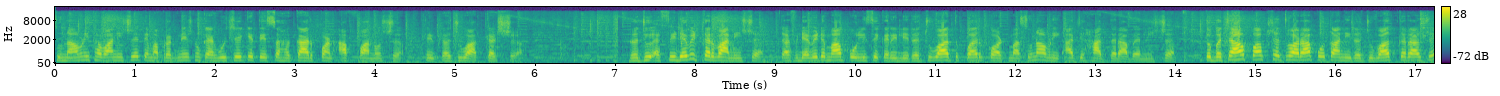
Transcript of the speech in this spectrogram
સુનાવણી થવાની છે. તેમાં પ્રજ્ઞેશનું કહેવું છે કે તે સહકાર પણ આપવાનો છે. તે રજૂઆત કરશે. રજૂ એફિડેવિટ કરવાની છે. તો એફિડેવિટમાં પોલીસે કરેલી રજૂઆત પર કોર્ટમાં સુનાવણી આજે હાથ ધરાવવાની છે. તો બચાવ પક્ષ દ્વારા પોતાની રજૂઆત કરાશે.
